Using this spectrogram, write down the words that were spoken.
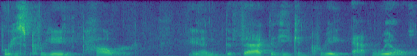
for his creative power and the fact that he can create at will.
